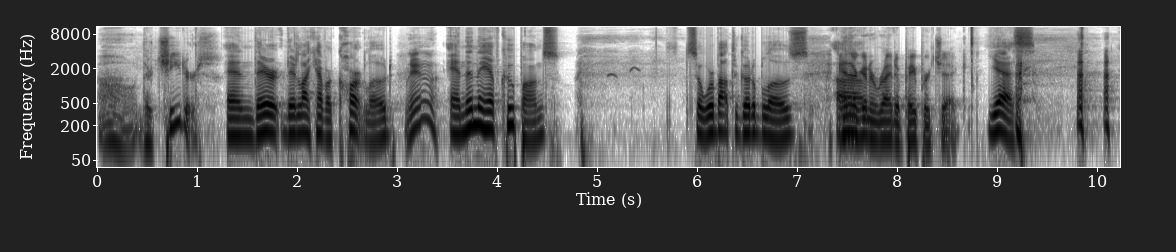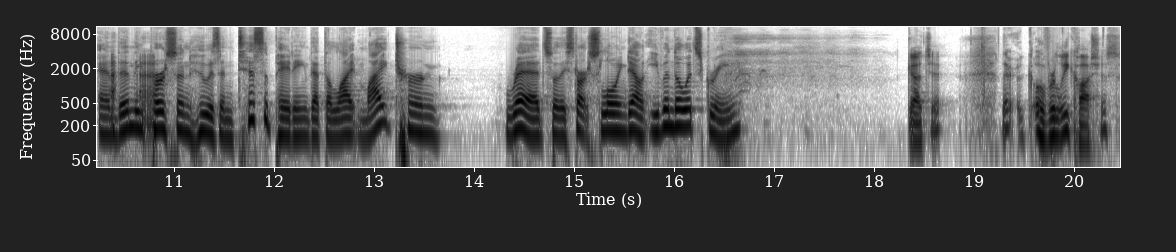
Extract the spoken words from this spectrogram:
oh, they're cheaters. and they're they like have a cartload, Yeah, and then they have coupons. so we're about to go to blows. and Uh, they're going to write a paper check. Yes. and then the person who is anticipating that the light might turn red, so they start slowing down, even though it's green. Gotcha. They're overly cautious.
